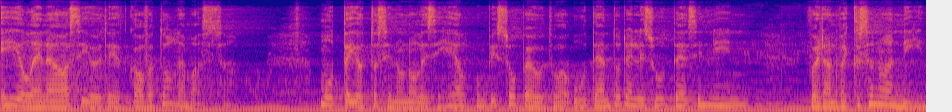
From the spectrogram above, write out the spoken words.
ei ole enää asioita, jotka ovat olemassa. Mutta jotta sinun olisi helpompi sopeutua uuteen todellisuuteesi, niin voidaan vaikka sanoa niin.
